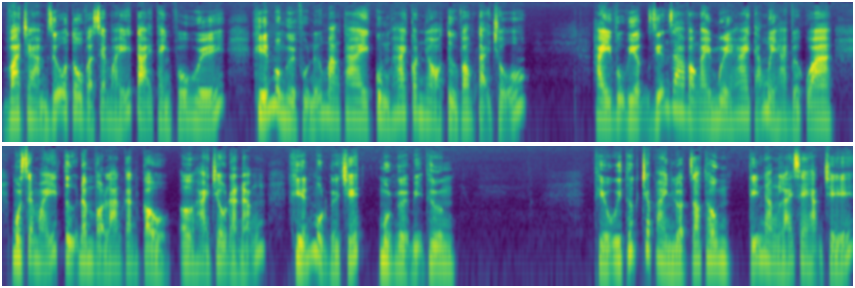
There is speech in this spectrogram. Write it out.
va chạm giữa ô tô và xe máy tại thành phố Huế khiến một người phụ nữ mang thai cùng hai con nhỏ tử vong tại chỗ. Hay vụ việc diễn ra vào ngày 12 tháng 12 vừa qua, một xe máy tự đâm vào lan can cầu ở Hải Châu, Đà Nẵng, khiến một người chết, một người bị thương thiếu ý thức chấp hành luật giao thông, kỹ năng lái xe hạn chế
